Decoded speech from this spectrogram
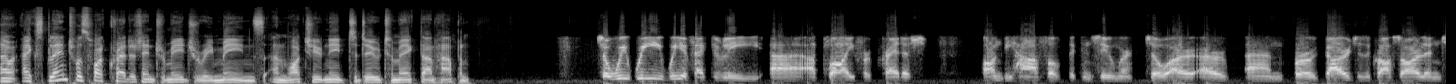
Now, explain to us what credit intermediary means and what you need to do to make that happen. So we, we, we effectively uh, apply for credit on behalf of the consumer. So our, our um, for garages across Ireland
